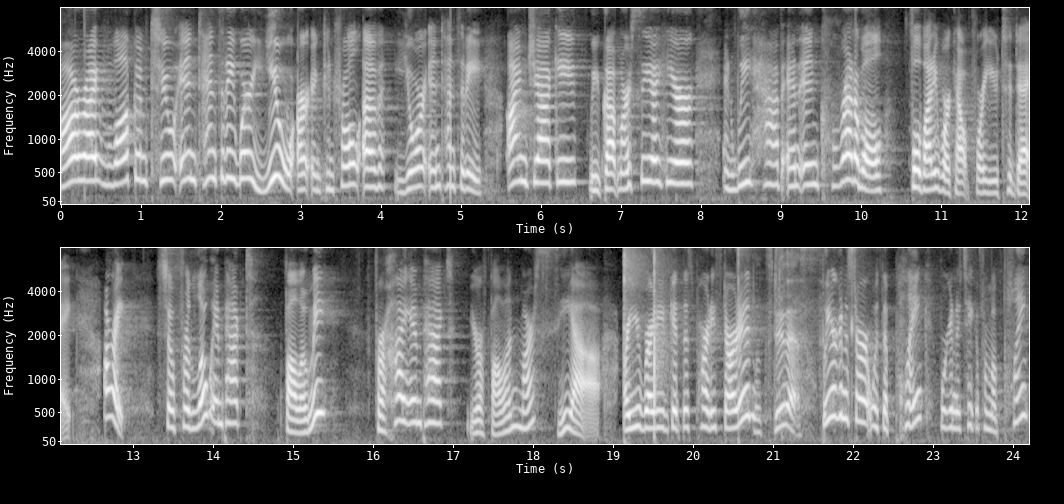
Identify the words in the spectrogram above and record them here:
All right, welcome to Intensity, where you are in control of your intensity. I'm Jackie, we've got Marzia here, and we have an incredible full body workout for you today. All right, so for low impact, follow me. For high impact, you're following Marzia. Are you ready to get this party started? Let's do this. We are gonna start with a plank. We're gonna take it from a plank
